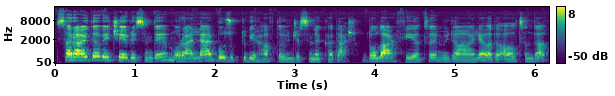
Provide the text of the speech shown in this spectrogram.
Sarayda ve çevresinde moraller bozuktu bir hafta öncesine kadar. Dolar fiyatı müdahale adı altında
